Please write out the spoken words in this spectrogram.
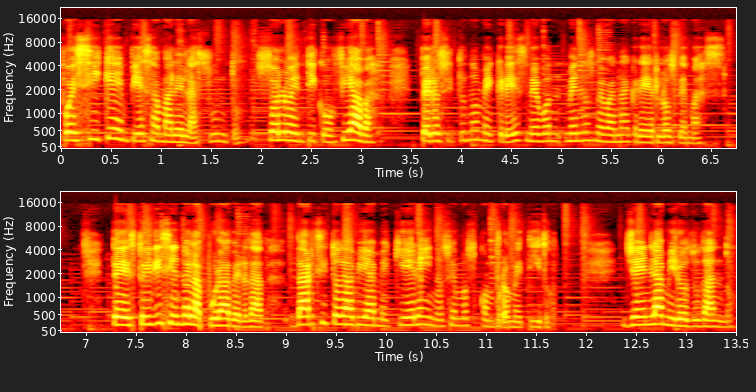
Pues sí que empieza mal el asunto. Solo en ti confiaba. Pero si tú no me crees, menos me van a creer los demás. Te estoy diciendo la pura verdad. Darcy todavía me quiere y nos hemos comprometido. Jane la miró dudando.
